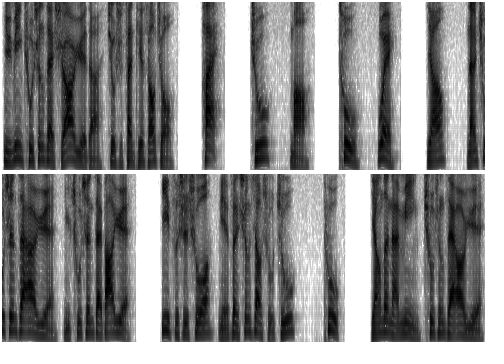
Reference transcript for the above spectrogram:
女命出生在十二月的，就是犯铁扫帚。亥、猪、卯、兔、未、羊，男出生在二月，女出生在八月。意思是说，年份生肖属猪、兔、羊的男命出生在二月，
